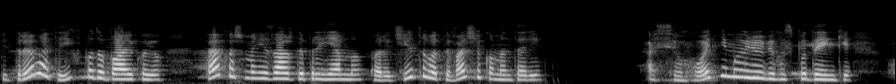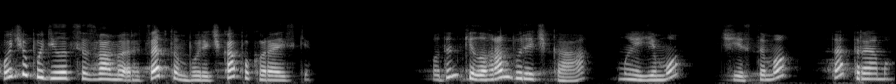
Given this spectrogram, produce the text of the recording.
підтримайте їх вподобайкою. Також мені завжди приємно перечитувати ваші коментарі. А сьогодні, мої любі господинки, хочу поділитися з вами рецептом бурячка по-корейськи. 1 кг бурячка миємо, чистимо та тремо.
